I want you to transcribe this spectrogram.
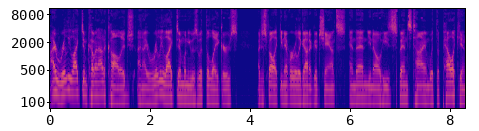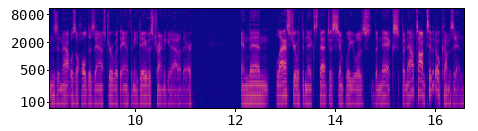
I really liked him coming out of college, and I really liked him when he was with the Lakers. I just felt like he never really got a good chance. And then, you know, he spends time with the Pelicans, and that was a whole disaster with Anthony Davis trying to get out of there. And then last year with the Knicks, that just simply was the Knicks. But now Tom Thibodeau comes in.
